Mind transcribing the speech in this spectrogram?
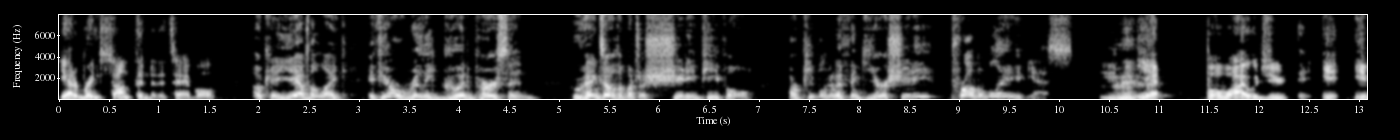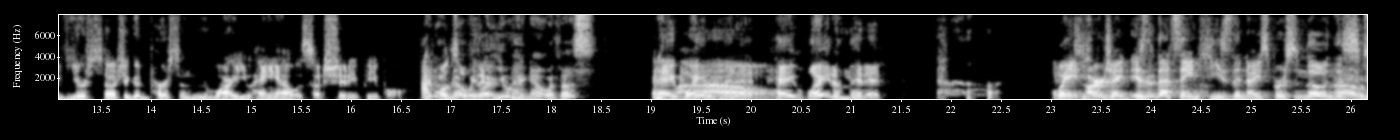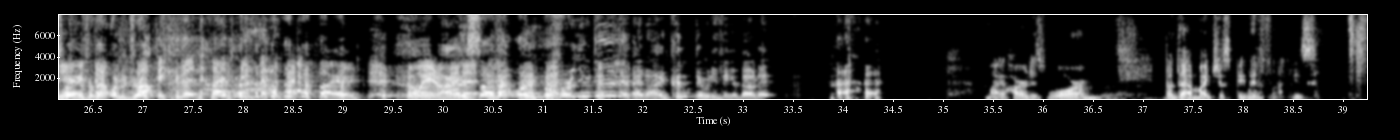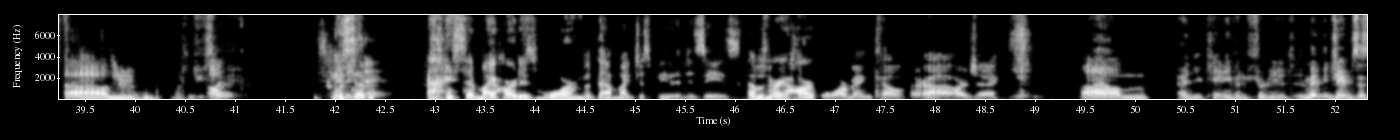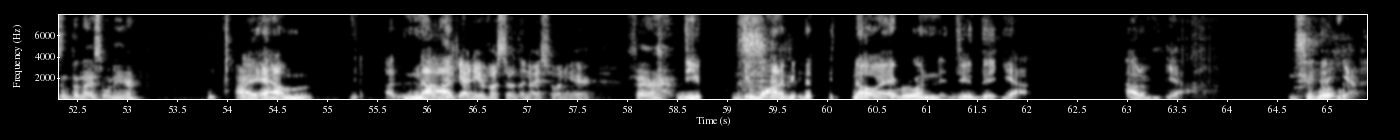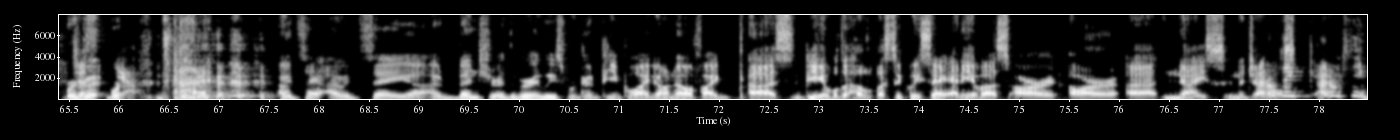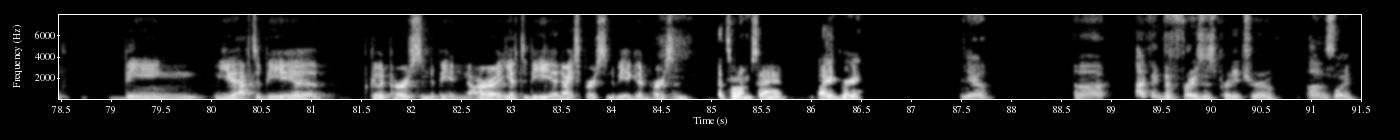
you got to bring something to the table. Okay, yeah, but like, if you're a really good person who hangs out with a bunch of shitty people, are people gonna think you're shitty? Probably. yes. Yeah. But why would you if you're such a good person, why are you hanging out with such shitty people? I don't Also know. We fair. let you hang out with us. Hey, wait a minute. Hey, wait a minute. Hey, Wait, this is- RJ, isn't that saying he's the nice person though in this? I was scenario? waiting for that one to drop. I think that I think that backfired. Wait a I minute. I saw that one before you did, and I couldn't do anything about it. my heart is warm, but that might just be the disease. Um, What did you Oh. say? What did you said- say? I said my heart is warm, but that might just be the disease. That was very heartwarming, Kel, uh, RJ. Um, And you can't even attribute it. Maybe James isn't the nice one here. I am don't not. think any of us are the nice one here. Fair. Do you do you want to be the? No, everyone, dude. The, yeah, out of yeah. We're- yeah, we're just- good. We're- yeah. I would say, I would say, uh, I would venture at the very least we're good people. I don't know if I'd uh, be able to holistically say any of us are are uh, nice in the general. I don't think I don't think being you have to be a good person to be an, or you have to be a nice person to be a good person. that's what I'm saying. I agree. Yeah. Uh, I think the phrase is pretty true, honestly.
